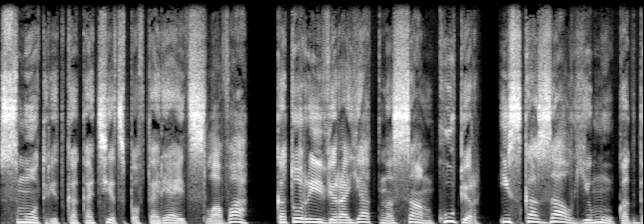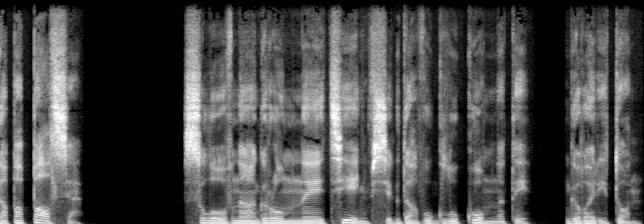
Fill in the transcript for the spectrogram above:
смотрит, как отец повторяет слова, которые, вероятно, сам Купер и сказал ему, когда попался. «Словно огромная тень всегда в углу комнаты», — говорит он.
